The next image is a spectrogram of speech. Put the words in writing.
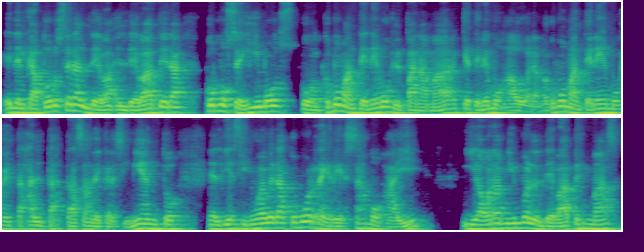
En el 14 era el, deba el debate era cómo seguimos con, cómo mantenemos el Panamá que tenemos ahora, ¿no? Cómo mantenemos estas altas tasas de crecimiento. El 19 era cómo regresamos ahí. Y ahora mismo el debate es más,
